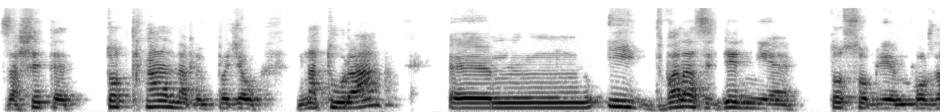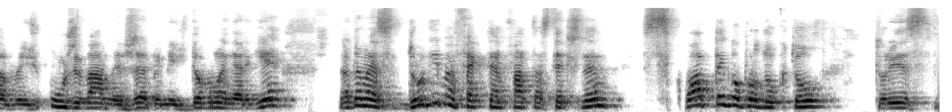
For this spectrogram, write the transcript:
zaszyte, totalna, bym powiedział, natura i dwa razy dziennie to sobie, można powiedzieć, używamy, żeby mieć dobrą energię. Natomiast drugim efektem fantastycznym, skład tego produktu, który jest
